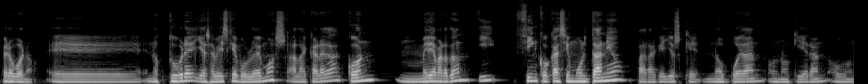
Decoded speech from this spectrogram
Pero bueno, eh, en octubre ya sabéis que volvemos a la carga con media maratón y 5K simultáneo para aquellos que no puedan o no quieran o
